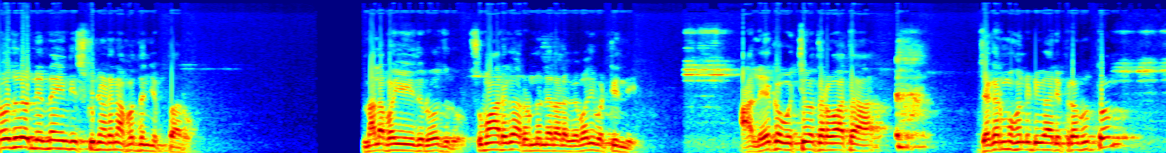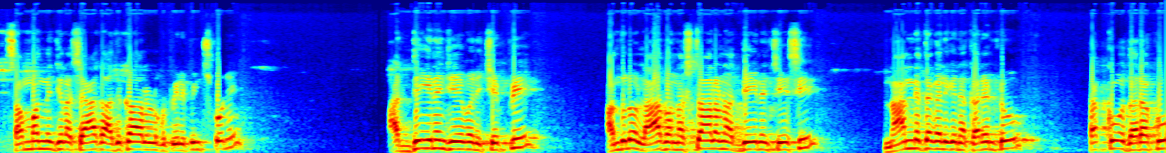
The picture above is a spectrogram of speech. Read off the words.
రోజులో నిర్ణయం తీసుకున్నాడని అబద్ధం చెప్తారు. నలభై ఐదు రోజులు సుమారుగా రెండు నెలల వ్యవధి పట్టింది. ఆ లేఖ వచ్చిన తర్వాత జగన్మోహన్ రెడ్డి గారి ప్రభుత్వం సంబంధించిన శాఖ అధికారులకు పిలిపించుకొని అధ్యయనం చేయమని చెప్పి అందులో లాభ నష్టాలను అధ్యయనం చేసి నాణ్యత కలిగిన కరెంటు తక్కువ ధరకు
